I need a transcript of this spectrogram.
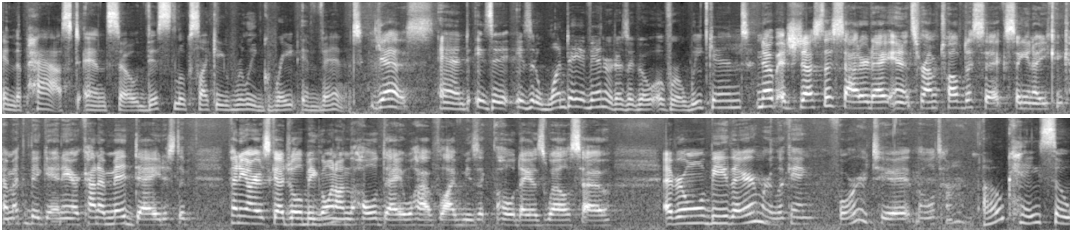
in the past, and so this looks like a really great event. Yes. And is it is it a one day event or does it go over a weekend? Nope, it's just this Saturday and it's from 12 to 6. So, you know, you can come at the beginning or kind of midday, just depending on your schedule. It'll be mm-hmm. going on the whole day. We'll have live music the whole day as well. So, everyone will be there and we're looking forward to it the whole time. Okay, so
